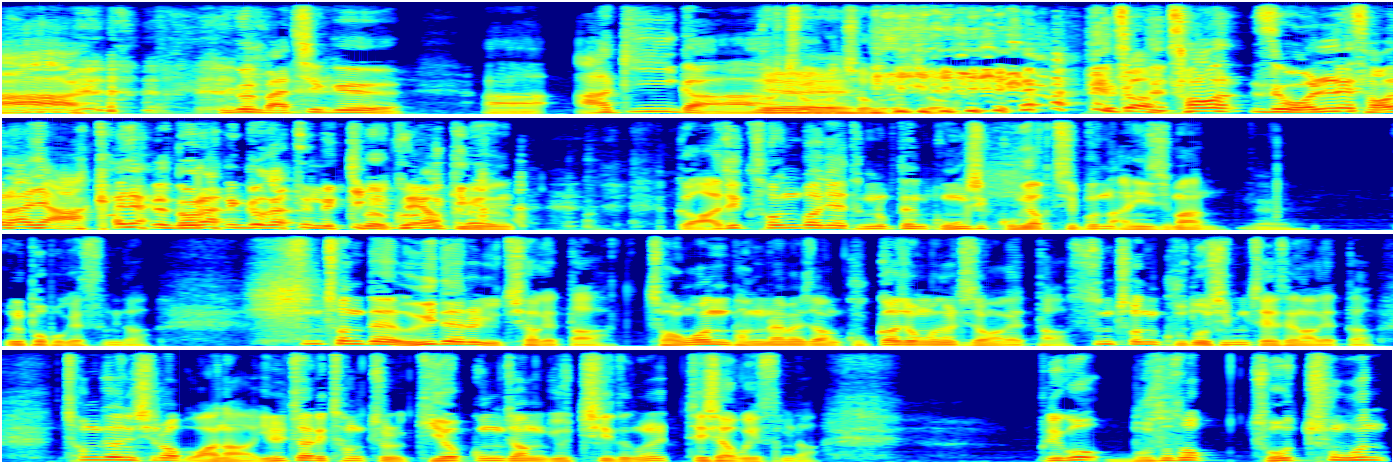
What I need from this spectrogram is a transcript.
아, 이건 마치 그, 아, 아기가. 예. 그렇죠, 그렇죠, 그렇죠. 그러니까 선, 원래 선하냐, 악하냐를 노라는 것 같은 뭐 느낌인데요. 그런 느낌이. 그 아직 선관위에 등록된 공식 공약 집은 아니지만 네. 읊어보겠습니다. 순천대 의대를 유치하겠다. 정원 박람회장 국가정원을 지정하겠다. 순천 구도심 재생하겠다. 청년 실업 완화, 일자리 창출, 기업 공장 유치 등을 제시하고 있습니다. 그리고 무소속 조충훈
